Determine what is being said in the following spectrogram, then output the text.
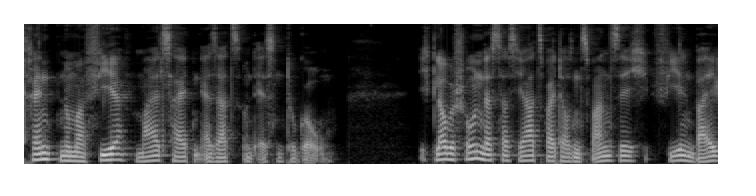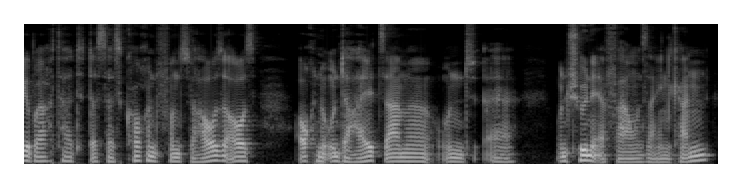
Trend Nummer 4, Mahlzeitenersatz und Essen to go. Ich glaube schon, dass das Jahr 2020 vielen beigebracht hat, dass das Kochen von zu Hause aus auch eine unterhaltsame und äh, und schöne Erfahrung sein kann.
